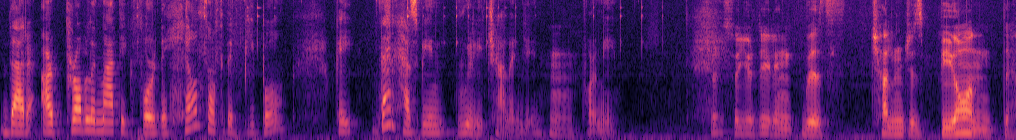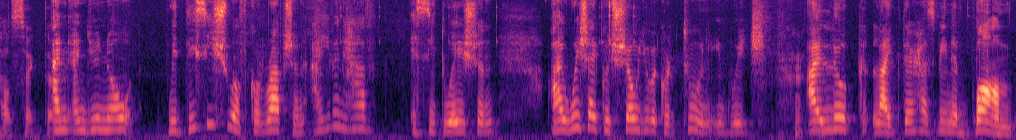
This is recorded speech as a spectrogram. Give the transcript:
that are problematic for the health of the people, okay, that has been really challenging hmm. for me. So, so you're dealing with challenges beyond the health sector. And, and you know, with this issue of corruption, I even have a situation. I wish I could show you a cartoon in which I look like there has been a bomb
